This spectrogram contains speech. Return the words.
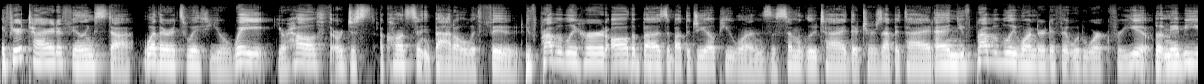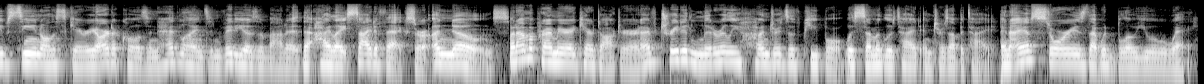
If you're tired of feeling stuck, whether it's with your weight, your health, or just a constant battle with food, you've probably heard all the buzz about the GLP 1s, the semaglutide, the tirzepatide, and you've probably wondered if it would work for you. But maybe you've seen all the scary articles and headlines and videos about it that highlight side effects or unknowns. But I'm a primary care doctor and I've treated literally hundreds of people with semaglutide and tirzepatide, and I have stories that would blow you away.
